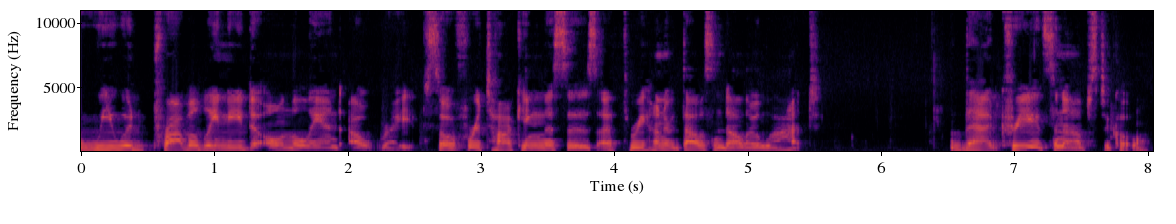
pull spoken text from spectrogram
we would probably need to own the land outright. So if we're talking this is a $300,000 lot, that creates an obstacle.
